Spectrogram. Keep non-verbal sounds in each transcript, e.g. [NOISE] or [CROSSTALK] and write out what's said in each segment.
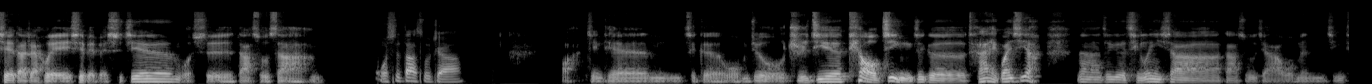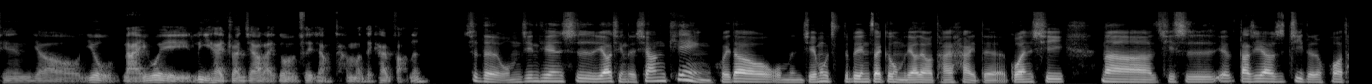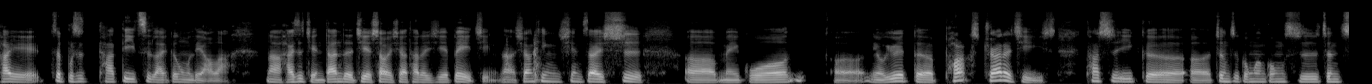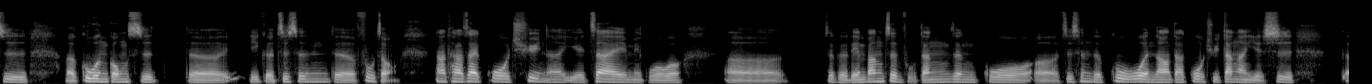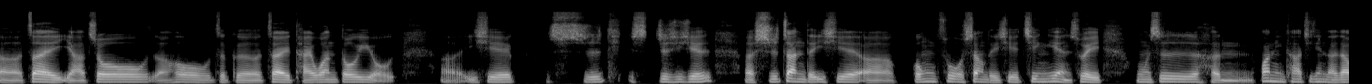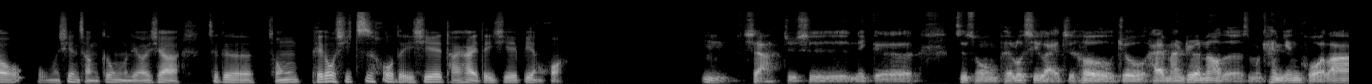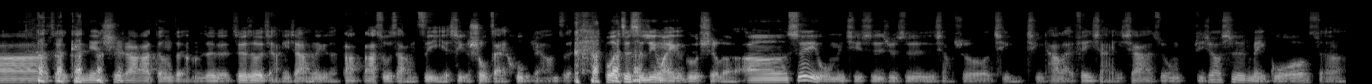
谢谢大家回谢北北时间，我是大叔上，我是大叔家。哇，今天这个我们就直接跳进这个台海关系啊。那这个，请问一下大叔家，我们今天要又哪一位厉害专家来跟我们分享他们的看法呢？是的，我们今天是邀请的香 King 回到我们节目这边，再跟我们聊聊台海的关系。那其实要大家要是记得的话，他也这不是他第一次来跟我们聊啦。那还是简单的介绍一下他的一些背景。那香 King 现在是呃美国呃纽约的 Park Strategies，它是一个呃政治公关公司、政治呃顾问公司的一个资深的副总。那他在过去呢，也在美国。呃，这个联邦政府担任过呃资深的顾问，然后他过去当然也是呃在亚洲，然后这个在台湾都有呃一些实体，就是一些呃实战的一些呃工作上的一些经验，所以我们是很欢迎他今天来到我们现场，跟我们聊一下这个从佩洛西之后的一些台海的一些变化。嗯，是啊，就是那个自从佩洛西来之后，就还蛮热闹的，什么看烟火啦，这个看电视啊等等。这个这时候讲一下，那个大大署长自己也是一个受灾户这样子。不过这是另外一个故事了，嗯，所以我们其实就是想说，请请他来分享一下这种比较是美国呃，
